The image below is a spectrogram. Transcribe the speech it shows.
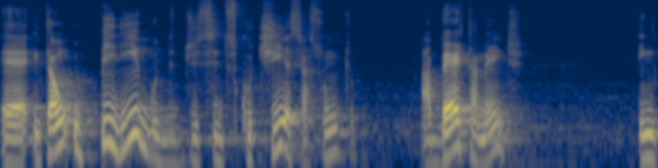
É, então, o perigo de, se discutir esse assunto abertamente em,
